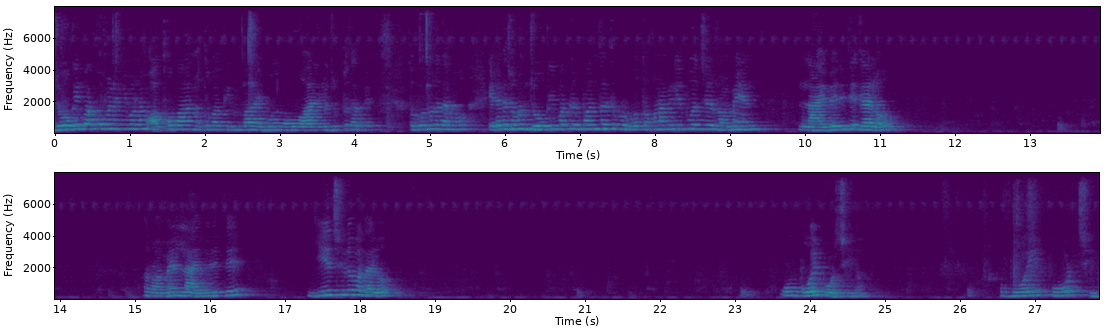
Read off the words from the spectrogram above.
যৌগিক বাক্য মানে কি বললাম? অথবা, নতুবা, কিংবা এবং ও, আর এগুলো যুক্ত থাকবে। তো বন্ধুরা দেখো, এটাকে যখন যৌগিক বাক্যে রূপান্তরিত করব, তখন আমি লিখব যে রমেন লাইব্রেরিতে গেল। রমেন লাইব্রেরিতে গিয়েছিল বা গেল? ও বই পড়ছিল। বই পড়ছিল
